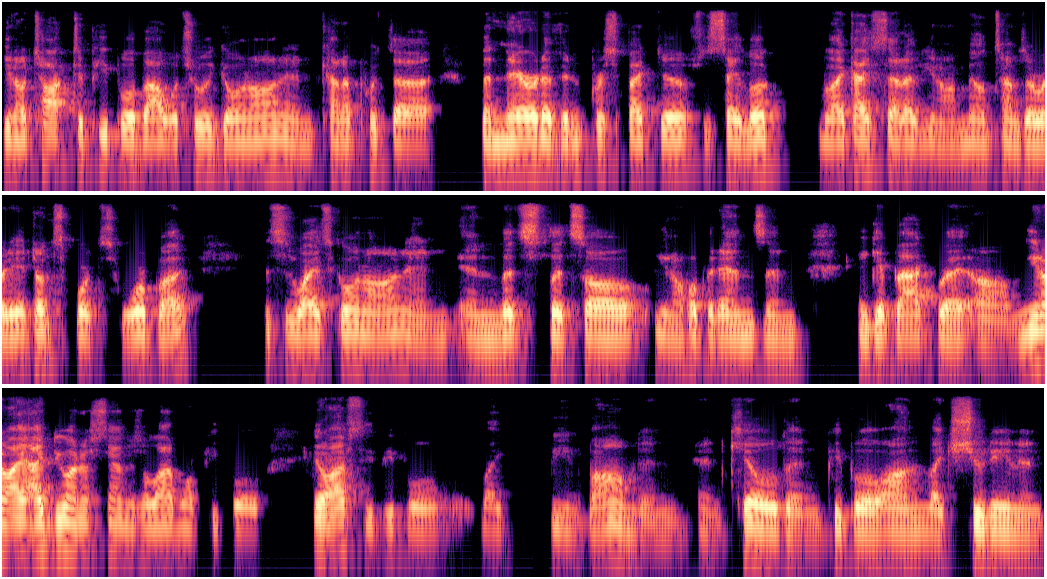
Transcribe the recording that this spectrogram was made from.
you know talk to people about what's really going on and kind of put the the narrative in perspective to say look like i said I've, you know a million times already i don't support this war but this is why it's going on and and let's let's all you know hope it ends and and get back. But um you know I, I do understand there's a lot more people you know obviously people like being bombed and and killed and people on like shooting and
